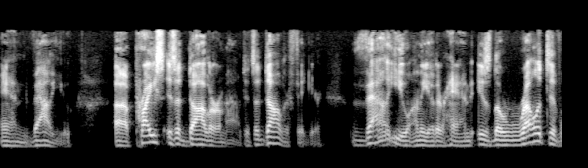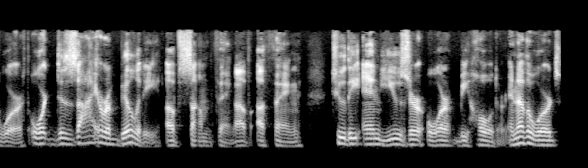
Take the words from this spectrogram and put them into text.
and value. Uh, price is a dollar amount, it's a dollar figure. Value, on the other hand, is the relative worth or desirability of something, of a thing, to the end user or beholder. In other words,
